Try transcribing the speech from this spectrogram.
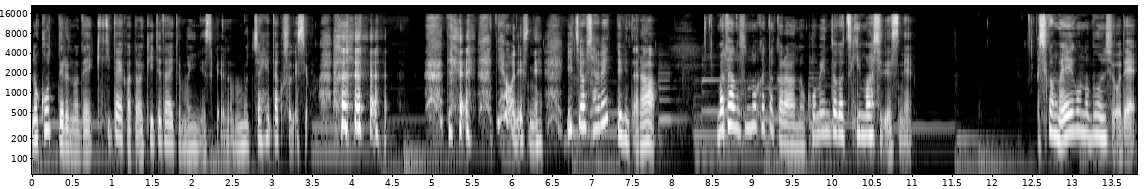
残ってるので、聞きたい方は聞いていただいてもいいんですけれども、むっちゃ下手くそですよ。で、でもですね、一応喋ってみたら、またその方からあのコメントがつきましてですね、しかも英語の文章で、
